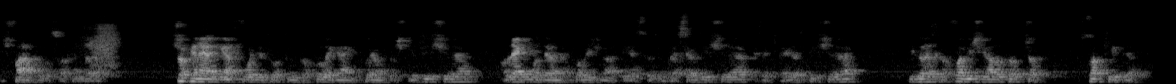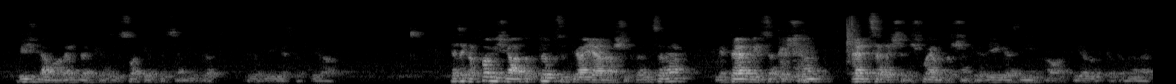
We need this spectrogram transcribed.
és fápoló szakemberek. Sok energiát fordítottunk a kollégáink folyamatos képzésére, a legmodernebb favizsgálati eszközök beszerzésére, ezek fejlesztésére, mivel ezek a favizsgálatok csak szakképzett vizsgával rendelkező szakértő személyzet végezheti el. Ezek a favizsgálatok többszintű eljárási rendszere, mert természetesen rendszeresen és folyamatosan kell végezni a kijelölt kezelőnek.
